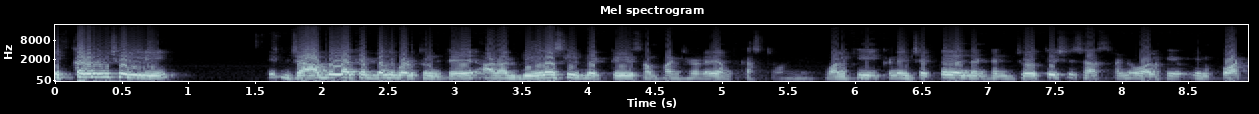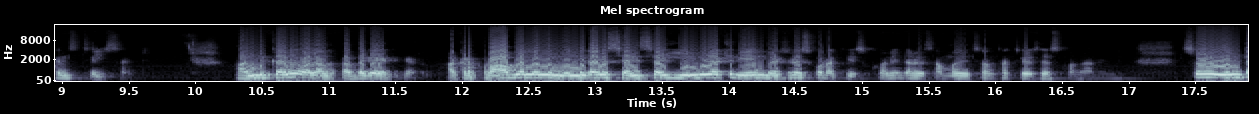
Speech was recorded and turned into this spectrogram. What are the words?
ఇక్కడ నుంచి వెళ్ళి జాబులకు ఇబ్బంది పడుతుంటే అలా బిజినెస్లు పెట్టి సంపాదించడం అనేది అంత కష్టం అండి. వాళ్ళకి ఇక్కడ నేను చెప్పేది ఏంటంటే జ్యోతిష శాస్త్రాన్ని వాళ్ళకి ఇంపార్టెన్స్ తెలుసు అండి అందుకని వాళ్ళు అంత పెద్దగా ఎదిగారు. అక్కడ ప్రాబ్లం ఉంది ముందుగానే సెన్స్ అయ్యి ఇమ్మీడియట్గా ఏం మెజర్స్ కూడా తీసుకొని దానికి సంబంధించినంత చేసేసుకున్నారండి. సో ఇంత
